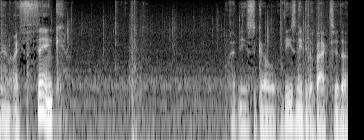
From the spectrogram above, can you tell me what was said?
And I think that needs to go, these need to go back to the,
